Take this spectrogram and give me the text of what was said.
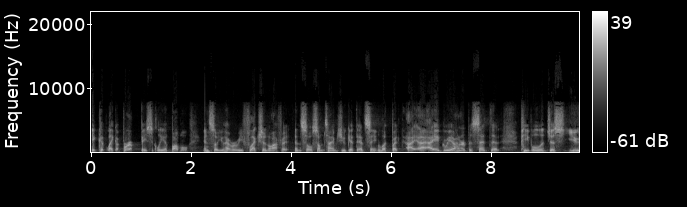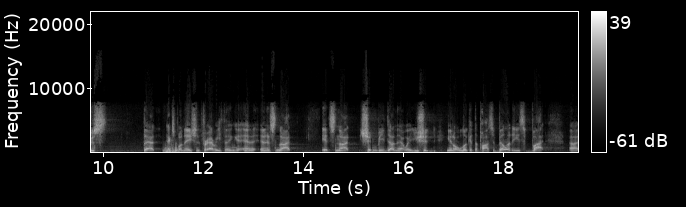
it could like a burp, basically a bubble, and so you have a reflection off it, and so sometimes you get that same look. But I, I, agree 100% that people just use that explanation for everything, and and it's not it's not shouldn't be done that way. You should you know look at the possibilities, but uh,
